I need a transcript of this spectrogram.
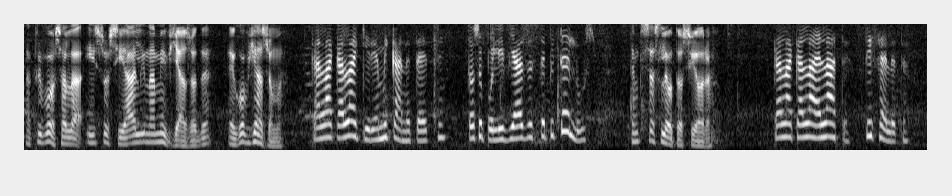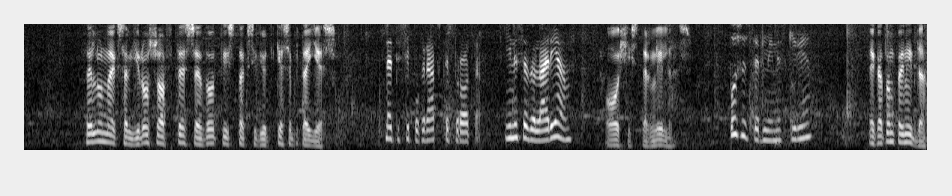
Ακριβώς, αλλά ίσως οι άλλοι να μην βιάζονται. Εγώ βιάζομαι. Καλά, καλά, κύριε, μην κάνετε έτσι. Τόσο πολύ βιάζεστε επιτέλους. Δεν τι σας λέω τόση ώρα. Καλά, καλά, ελάτε. Τι θέλετε; Θέλω να εξαργυρώσω αυτές εδώ τις ταξιδιωτικές επιταγές. Να τις υπογράψετε πρώτα. Είναι σε δολάρια; Όχι, στερλίνες. Πόσες στερλίνες, κύριε; 150.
